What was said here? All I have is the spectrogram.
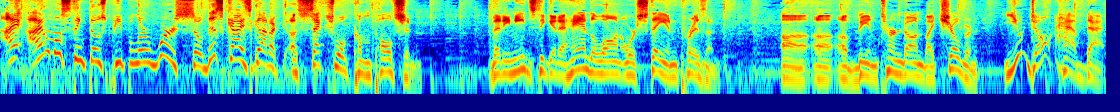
I, I almost think those people are worse. So this guy's got a, a sexual compulsion that he needs to get a handle on or stay in prison uh, uh, of being turned on by children. You don't have that,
